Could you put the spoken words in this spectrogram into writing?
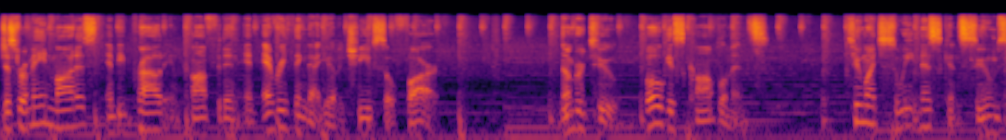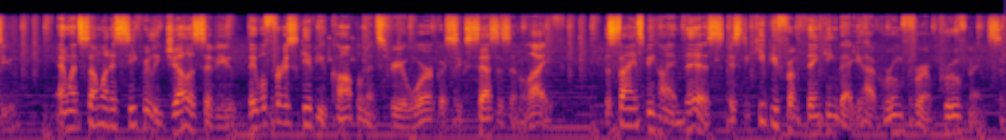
Just remain modest and be proud and confident in everything that you have achieved so far. Number 2. Bogus compliments. Too much sweetness consumes you. And when someone is secretly jealous of you, they will first give you compliments for your work or successes in life. The science behind this is to keep you from thinking that you have room for improvements,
